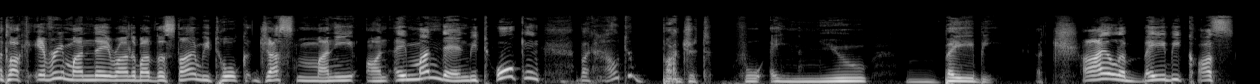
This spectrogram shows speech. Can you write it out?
o'clock every Monday around about this time. We talk just money on a Monday and we're talking about how to budget for a new baby. A child, a baby costs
